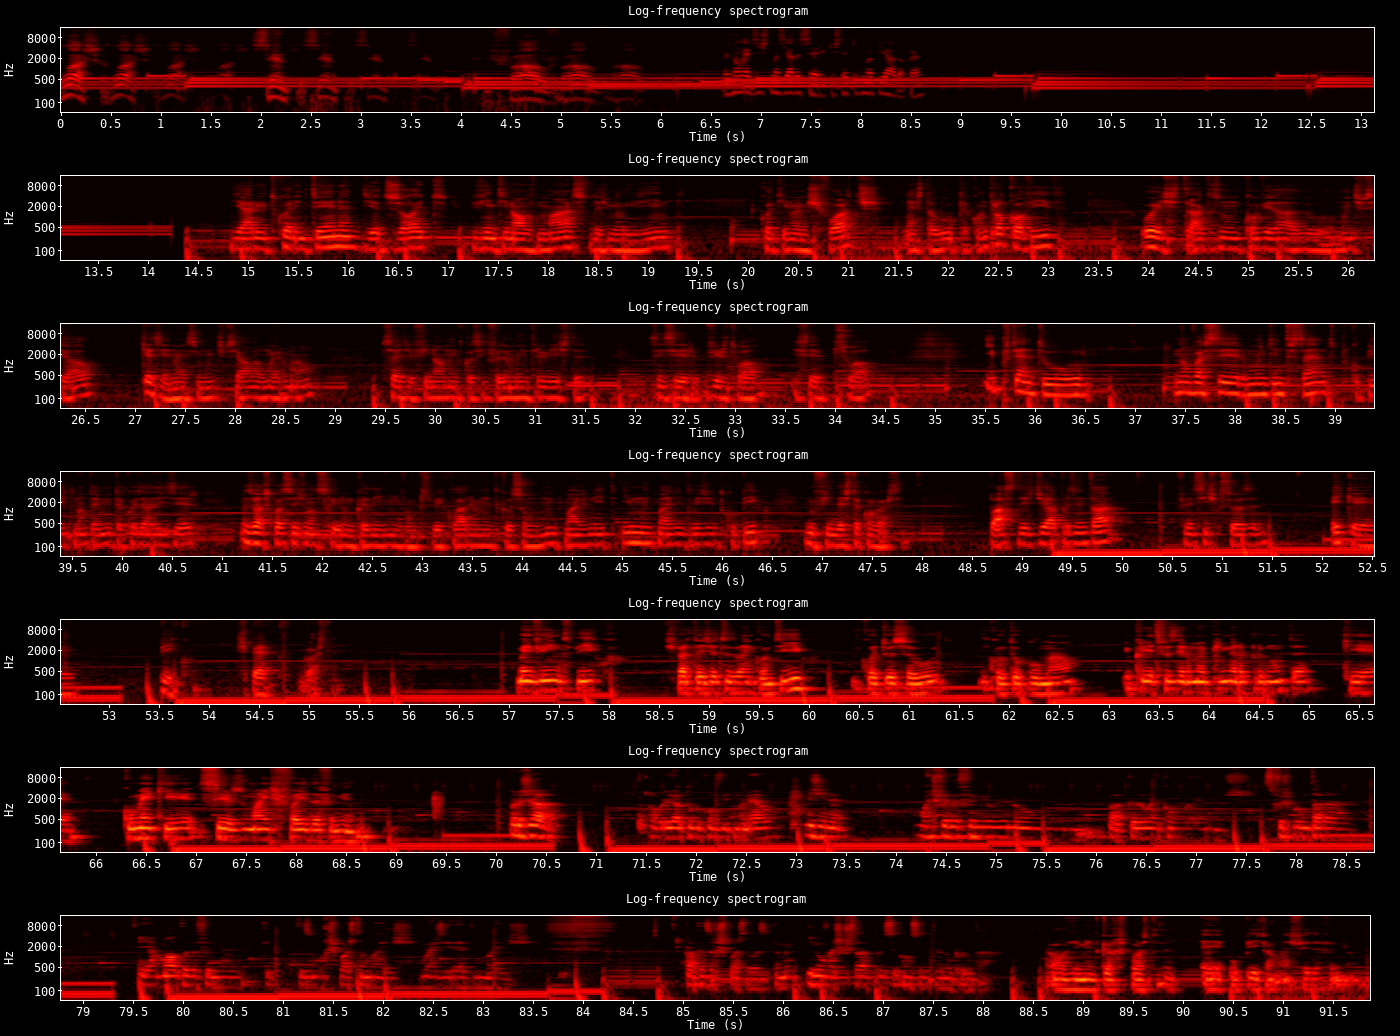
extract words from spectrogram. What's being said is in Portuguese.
relaxa, relaxa, relaxa, relaxa. Senta, senta, senta, senta. E fala, fala, fala. Mas não leves isto demasiado a sério, que isto é tudo uma piada, ok? Diário de quarentena, dia 18, 29 de março de 2020. Continuamos fortes nesta luta contra o Covid. Hoje trago-vos um convidado muito especial. Quer dizer, não é assim muito especial, é um irmão. Ou seja, finalmente consigo fazer uma entrevista sem ser virtual e ser pessoal. E portanto, não vai ser muito interessante porque o Pico não tem muita coisa a dizer. Mas eu acho que vocês vão se rir um bocadinho e vão perceber claramente que eu sou muito mais bonito e muito mais inteligente que o Pico no fim desta conversa. Passo desde já a apresentar Francisco Souza, a.k.a. Pico. Espero que gostem. Bem-vindo, Pico. Espero que esteja tudo bem contigo e com a tua saúde e com o teu pulmão. Eu queria te fazer uma primeira pergunta que é como é que é seres o mais feio da família? Para já, obrigado pelo convite, Manel. Imagina, o mais feio da família não. pá, cada um é como é, mas se fores perguntar à, à malta da família, que tens uma resposta mais, mais direta e mais. pá, tens a resposta basicamente e não vais gostar, por isso aconselho-te a não perguntar. Obviamente que a resposta é o pico o mais feio da família.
